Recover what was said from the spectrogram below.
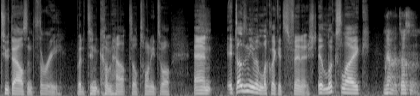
2003, but it didn't come out till 2012. And it doesn't even look like it's finished. It looks like No, it doesn't.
